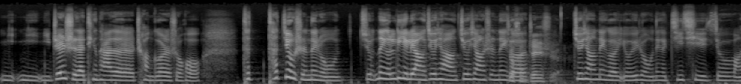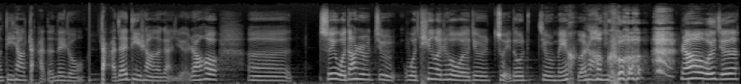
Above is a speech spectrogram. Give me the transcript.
你你你真实在听他的唱歌的时候，他他就是那种就那个力量，就像就像是那就个很真实。就像那个有一种那个机器就往地上打的那种打在地上的感觉，然后嗯、呃所以我当时就我听了之后，我就是嘴都就没合上过，然后我就觉得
